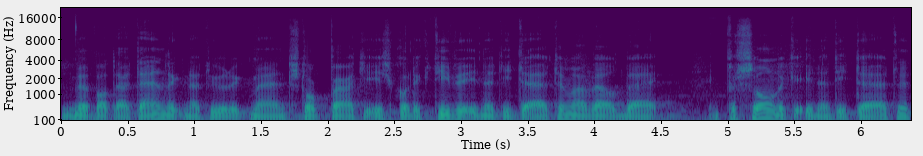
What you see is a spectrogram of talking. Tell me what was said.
met wat uiteindelijk natuurlijk mijn stokpaardje is, collectieve identiteiten, maar wel bij persoonlijke identiteiten.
